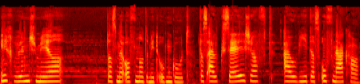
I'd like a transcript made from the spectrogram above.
Ich wünsche mir, dass man offener damit umgeht. Dass auch die Gesellschaft auch wie das aufnehmen kann.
